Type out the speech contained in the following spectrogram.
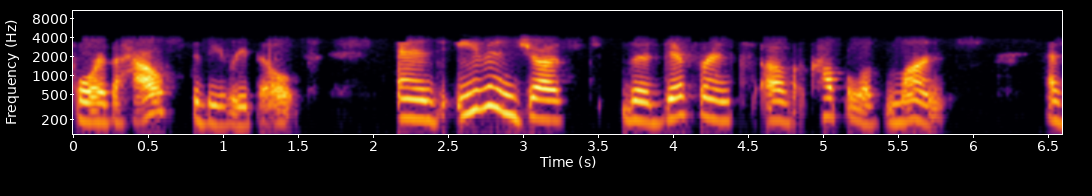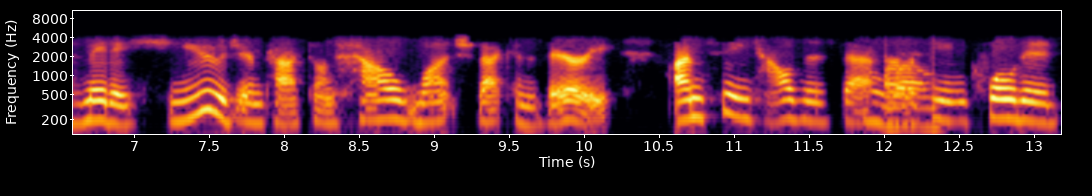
for the house to be rebuilt and even just the difference of a couple of months has made a huge impact on how much that can vary i'm seeing houses that oh, are wow. being quoted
